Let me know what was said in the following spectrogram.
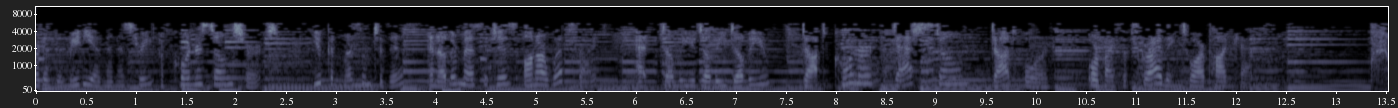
part of the media ministry of Cornerstone Church. You can listen to this and other messages on our website at www.corner-stone.org or by subscribing to our podcast.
